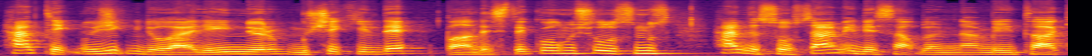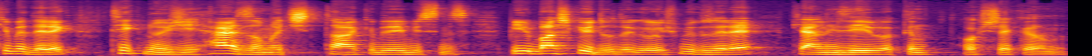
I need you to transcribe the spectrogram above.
hem teknolojik videolar yayınlıyorum. Bu şekilde bana destek olmuş olursunuz. Hem de sosyal medya hesaplarından beni takip ederek teknolojiyi her zaman için takip edebilirsiniz. Bir başka videoda görüşmek üzere. Kendinize iyi bakın. Hoşçakalın.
